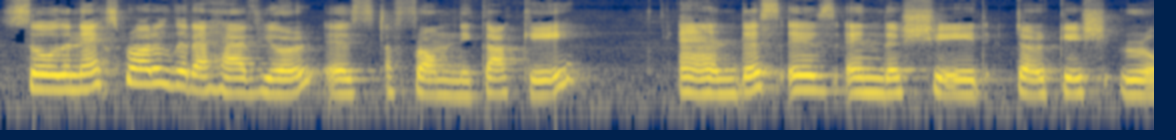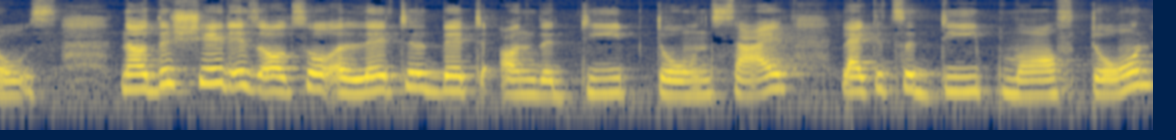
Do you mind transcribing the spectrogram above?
So the next product that I have here is from Nicka K and this is in the shade Turkish Rose. Now this shade is also a little bit on the deep tone side. Like it's a deep mauve tone.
